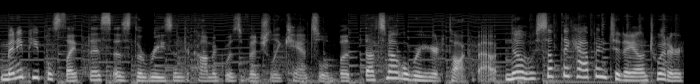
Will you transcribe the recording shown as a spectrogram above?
Many people cite this as the reason the comic was eventually cancelled, but that's not what we're here to talk about. No, something happened today on Twitter,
